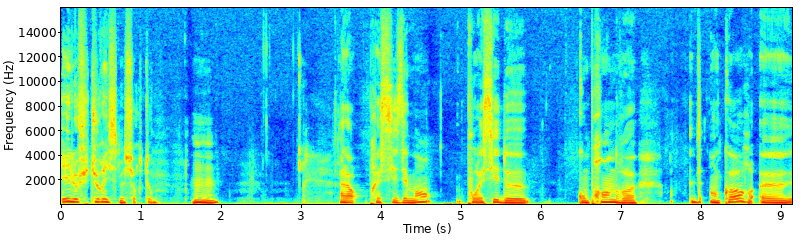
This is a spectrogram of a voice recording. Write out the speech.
et le futurisme surtout. Mhm. Alors, précisément, pour essayer de comprendre encore euh,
